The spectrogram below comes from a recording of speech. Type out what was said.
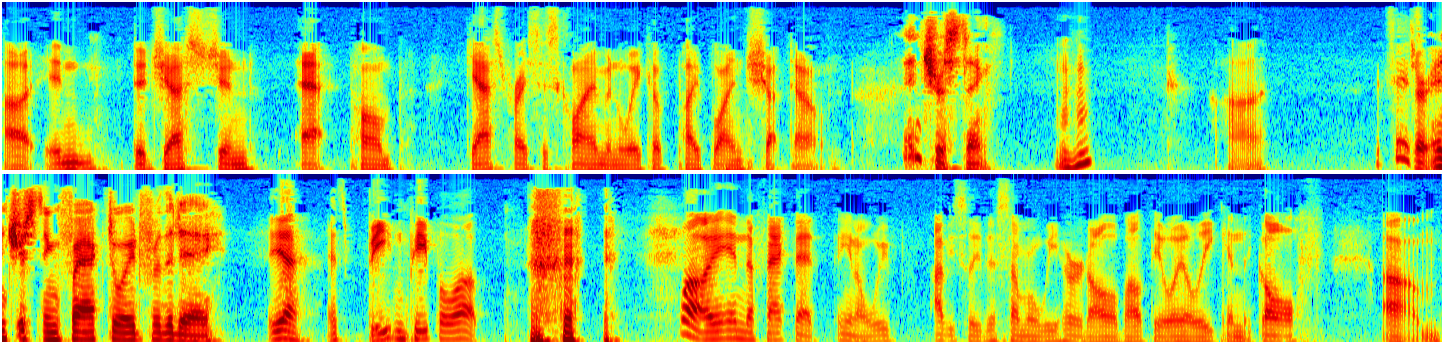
uh, indigestion at pump, gas prices climb and wake up pipeline shut down. Interesting. Mm-hmm. Uh, it's, It's our interesting factoid for the day. yeah, it's beating people up. Well, and the fact that you know we've obviously this summer we heard all about the oil leak in the Gulf. Um,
